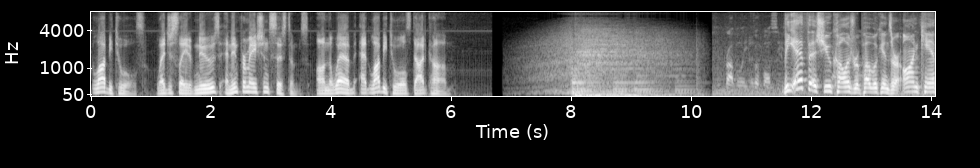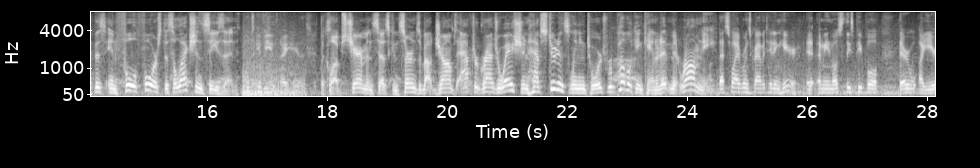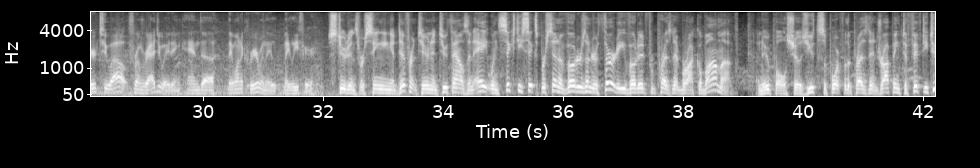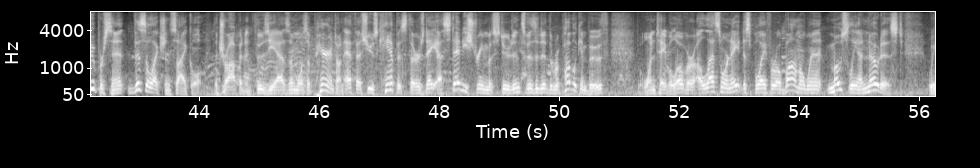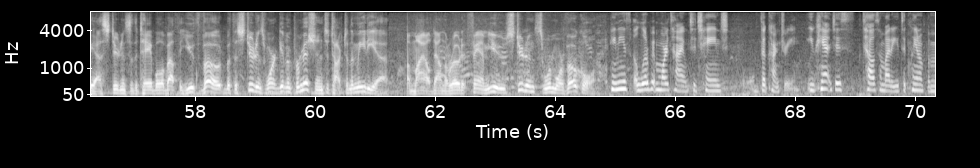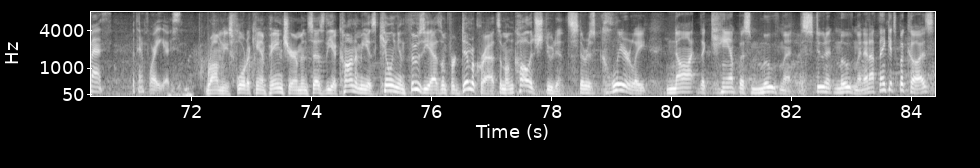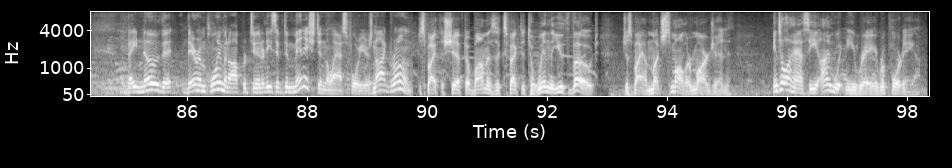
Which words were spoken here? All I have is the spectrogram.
Lobby Tools, legislative news and information systems, on the web at lobbytools.com. Probably football season. The FSU College Republicans are on campus in full force this election season. Let's give you right here. The club's chairman says concerns about jobs after graduation have students leaning towards Republican candidate Mitt Romney. That's why everyone's gravitating here. I- I mean, most of these people, they're a year or two out from graduating, and uh, they want a career when they, they leave here. Students were singing a different tune in 2008 when 66% of voters under 30 voted for President Barack Obama. A new poll shows youth support for the president dropping to 52% this election cycle. The drop in enthusiasm was apparent on FSU's campus Thursday. A steady stream of students visited the Republican booth, but one table over, a less ornate display for Obama went mostly unnoticed. We asked students at the table about the youth vote, but the students weren't given permission to talk to the media. A mile down the road at FAMU, students were more vocal. He needs a little bit more time to change the country. You can't just tell somebody to clean up a mess within four years. Romney's Florida campaign chairman says the economy is killing enthusiasm for Democrats among college students. There is clearly not the campus movement, the student movement. And I think it's because they know that their employment opportunities have diminished in the last four years, not grown. Despite the shift, Obama is expected to win the youth vote just by a much smaller margin. In Tallahassee, I'm Whitney Ray reporting.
